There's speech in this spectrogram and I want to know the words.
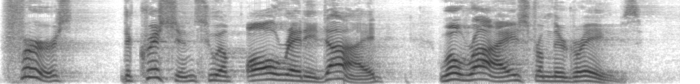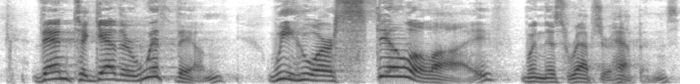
First, the Christians who have already died will rise from their graves. Then, together with them, we who are still alive when this rapture happens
